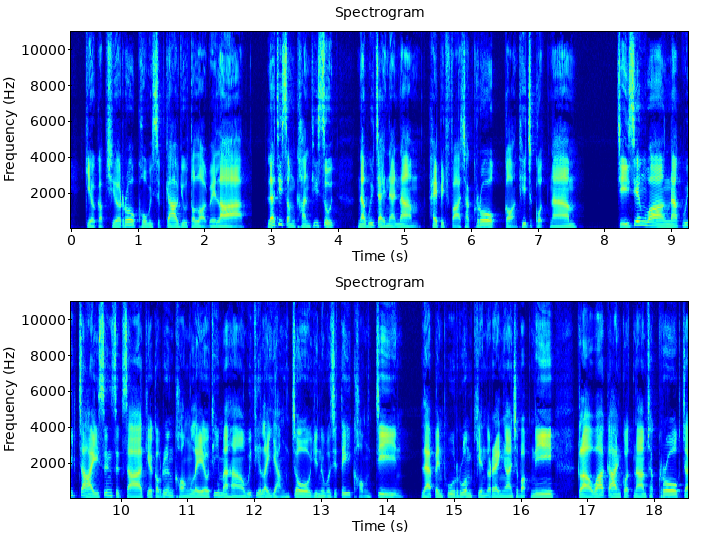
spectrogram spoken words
ๆ เกี่ยวกับเชื้อโรคโควิด -19 อยู่ตลอดเวลา และที่สำคัญที่สุด นักวิจัยแนะนำให้ปิดฝาชักโครกก่อนที่จะกดน้ำจีเซียงวางนักวิจัยซึ่งศึกษาเกี่ยวกับเรื่องของเหลวที่มหาวิทยาลัยหยางโจ University ของจีน และเป็นผู้ร่วมเขียนรายงานฉบับนี้ กล่าวว่าการกดน้ำชักโครกจะ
